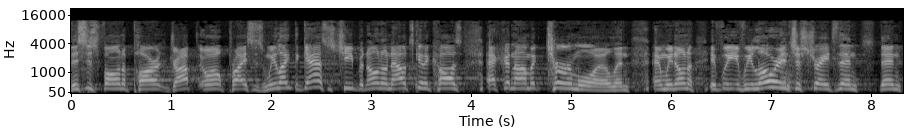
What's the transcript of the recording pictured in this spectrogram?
this is falling apart, drop the oil prices. And we like the gas is cheap, but no, no, now it's going to cause economic turmoil. And, and we don't if we, if we lower interest rates, then, then,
